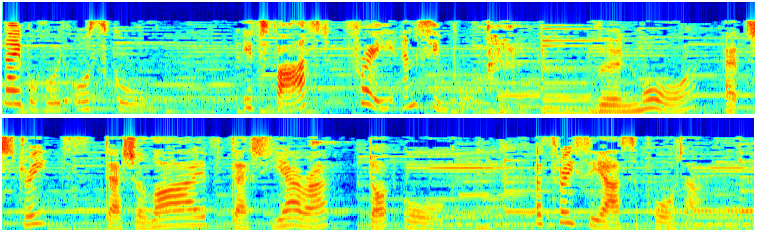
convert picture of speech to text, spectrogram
neighbourhood or school. It's fast, free and simple. Learn more at streets-alive-yarra.org. A 3CR supporter.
